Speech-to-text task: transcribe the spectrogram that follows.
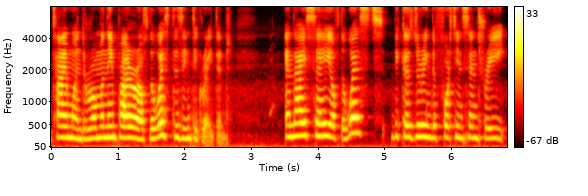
time when the Roman Empire of the West disintegrated. And I say of the West because during the 14th century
